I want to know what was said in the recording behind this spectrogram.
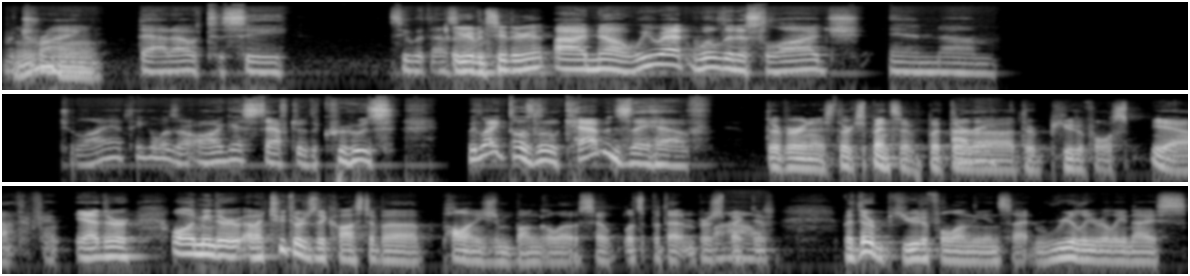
We're trying that out to see see what that's. Oh, you haven't seen there yet? Uh, no, we were at Wilderness Lodge in um, July, I think it was, or August after the cruise. We like those little cabins they have. They're very nice. They're expensive, but they're they? uh, they're beautiful. Yeah, they're, yeah. They're well. I mean, they're about two thirds the cost of a Polynesian bungalow. So let's put that in perspective. But they're beautiful on the inside. Really, really nice.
